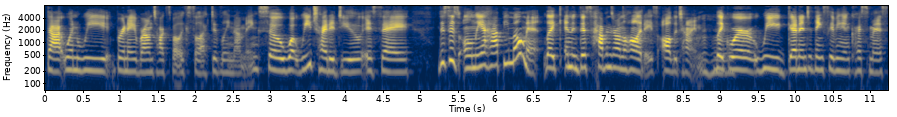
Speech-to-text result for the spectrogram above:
that when we, Brene Brown talks about like selectively numbing. So what we try to do is say, this is only a happy moment. Like, and this happens around the holidays all the time. Like, mm-hmm. where we get into Thanksgiving and Christmas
